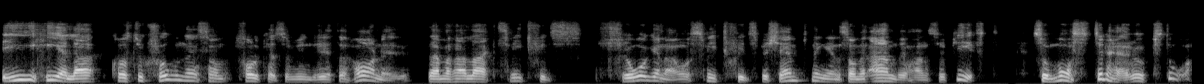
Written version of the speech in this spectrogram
i hela konstruktionen som Folkhälsomyndigheten har nu, där man har lagt smittskyddsfrågorna och smittskyddsbekämpningen som en andrahandsuppgift, så måste det här uppstå.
